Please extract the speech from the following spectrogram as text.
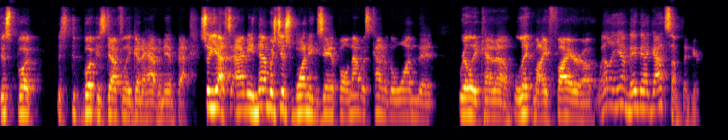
This book, this book is definitely going to have an impact. So, yes, I mean, that was just one example. And that was kind of the one that really kind of lit my fire up. Well, yeah, maybe I got something here.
